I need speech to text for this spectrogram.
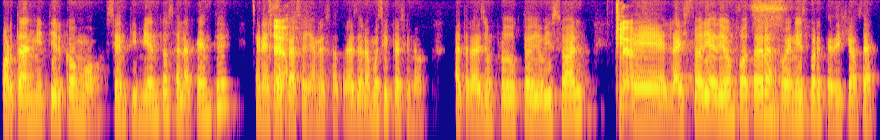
por transmitir como sentimientos a la gente, en este caso ya no es a través de la música, sino a través de un producto audiovisual. Eh, la historia de un fotógrafo venís porque dije, o sea,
